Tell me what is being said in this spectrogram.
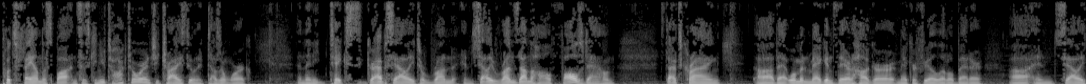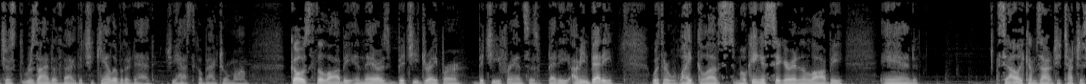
puts Faye on the spot and says, Can you talk to her? And she tries to, and it doesn't work. And then he takes, grabs Sally to run, and Sally runs down the hall, falls down, starts crying. Uh, that woman Megan's there to hug her, make her feel a little better. Uh, and Sally just resigned to the fact that she can't live with her dad. She has to go back to her mom. Goes to the lobby, and there's bitchy Draper, bitchy Francis, Betty, I mean Betty, with her white gloves, smoking a cigarette in the lobby. And Sally comes out and she touches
